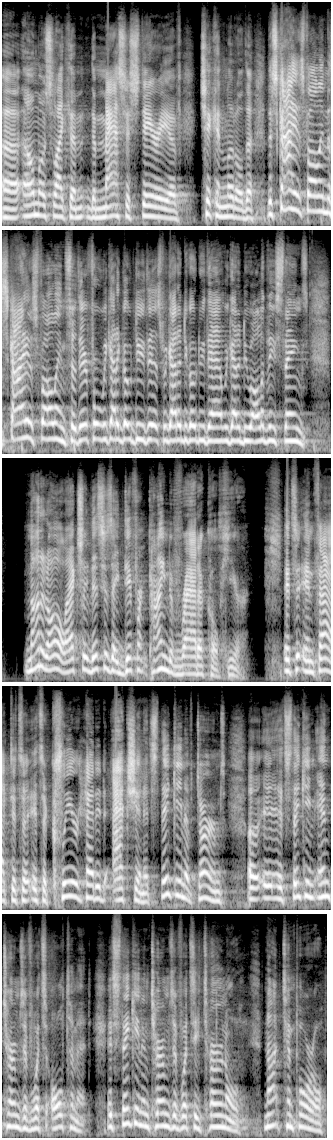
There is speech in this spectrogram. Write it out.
Uh, almost like the, the mass hysteria of Chicken Little. The, the sky is falling, the sky is falling, so therefore we got to go do this, we got to go do that, we got to do all of these things. Not at all. Actually, this is a different kind of radical here. It's in fact, it's a it's a clear-headed action. It's thinking of terms. Uh, it's thinking in terms of what's ultimate. It's thinking in terms of what's eternal, not temporal.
